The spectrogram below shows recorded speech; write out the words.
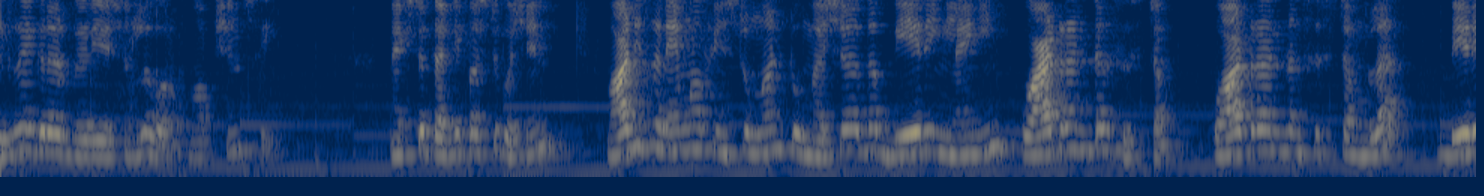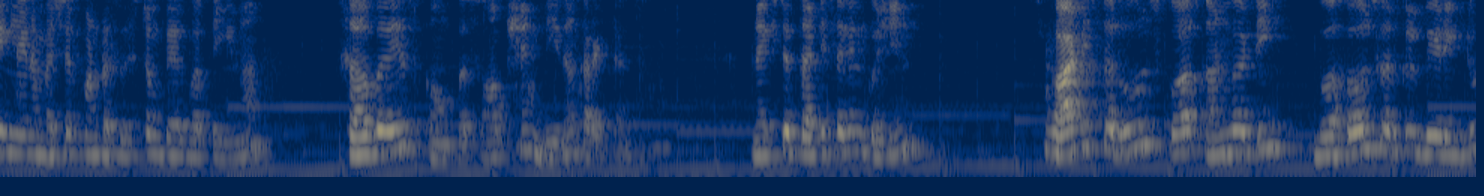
இர்ரெகுலர் வேரியேஷனில் வரும். Option C next thirty first question what is the name of instrument to measure the bearing line in quadrantal system quadrantal சிஸ்டமில் பியரிங் லைனை மெஷர் பண்ணுற சிஸ்டம் பேர் பார்த்தீங்கன்னா சர்வேயஸ் காம்பஸ் ஆப்ஷன் பி தான் correct answer next thirty second question what is the rules for converting whole circle bearing to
